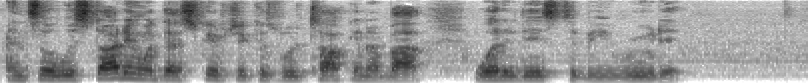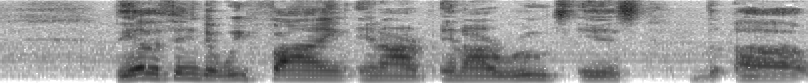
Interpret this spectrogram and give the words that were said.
And so we're starting with that scripture because we're talking about what it is to be rooted. The other thing that we find in our in our roots is uh,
